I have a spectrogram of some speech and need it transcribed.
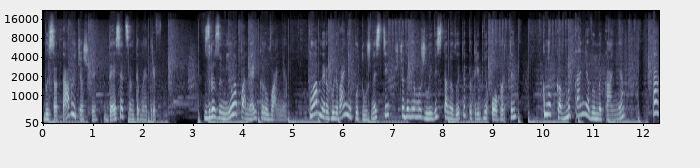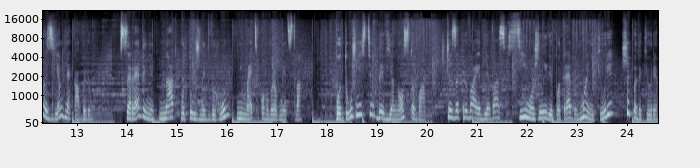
Висота витяжки 10 см. Зрозуміла панель керування. Плавне регулювання потужності, що дає можливість встановити потрібні оберти, кнопка вмикання-вимикання роз'єм для кабелю. Всередині надпотужний двигун німецького виробництва потужністю 90 Вт, що закриває для вас всі можливі потреби в манікюрі чи педикюрі.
